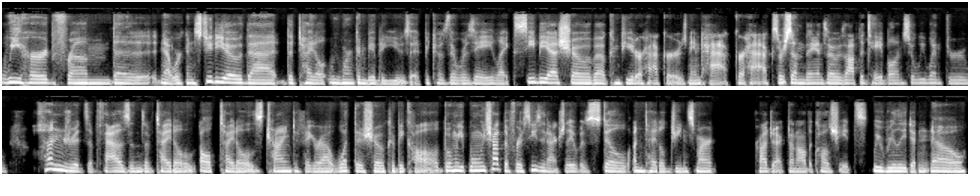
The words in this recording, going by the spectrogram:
we heard from the network and studio that the title we weren't going to be able to use it because there was a like CBS show about computer hackers named Hack or Hacks or something and so it was off the table and so we went through hundreds of thousands of title alt titles trying to figure out what this show could be called. When we when we shot the first season actually it was still untitled Jean Smart project on all the call sheets. We really didn't know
